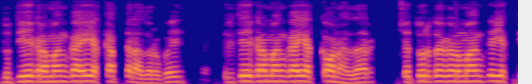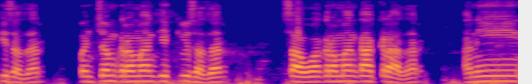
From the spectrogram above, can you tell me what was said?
द्वितीय क्रमांक आहे एकाहत्तर हजार रुपये. तृतीय क्रमांक आहे एक्कावन्न हजार चतुर्थ क्रमांक एकतीस हजार पंचम क्रमांक एकवीस हजार सहावा क्रमांक अकरा हजार आणि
